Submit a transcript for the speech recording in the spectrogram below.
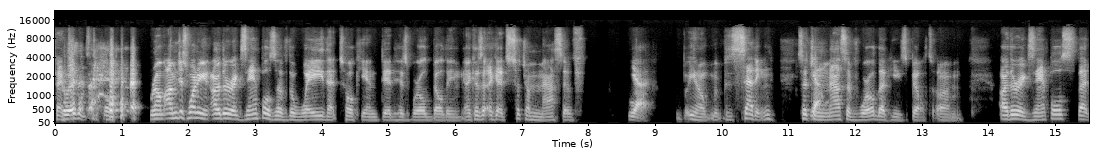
Who isn't? realm. I'm just wondering, are there examples of the way that Tolkien did his world building? Because it's such a massive, yeah, you know, setting, such Yeah. a massive world that he's built. Um, are there examples that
